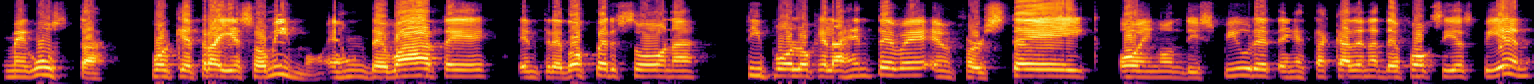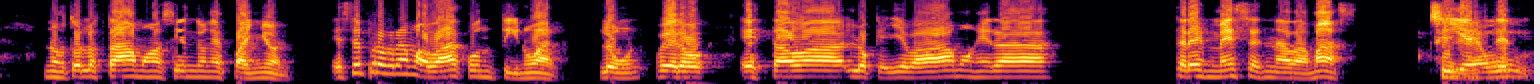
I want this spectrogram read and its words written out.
me gusta porque trae eso mismo. Es un debate entre dos personas, tipo lo que la gente ve en First Take o en Undisputed, en estas cadenas de Fox y ESPN, nosotros lo estábamos haciendo en español. Ese programa va a continuar, pero estaba, lo que llevábamos era tres meses nada más. Sí, y, este,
